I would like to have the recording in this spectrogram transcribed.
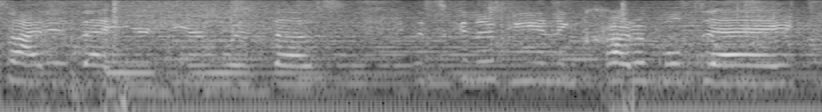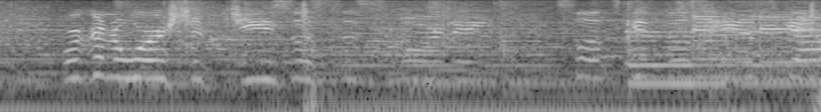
excited that you're here with us. It's going to be an incredible day. We're going to worship Jesus this morning. So let's get those hands together.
